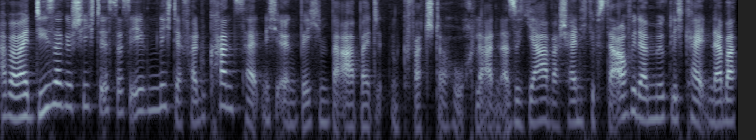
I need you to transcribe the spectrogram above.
Aber bei dieser Geschichte ist das eben nicht der Fall. Du kannst halt nicht irgendwelchen bearbeiteten Quatsch da hochladen. Also ja, wahrscheinlich gibt es da auch wieder Möglichkeiten, aber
